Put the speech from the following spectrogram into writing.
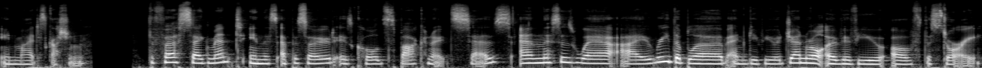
in my discussion. The first segment in this episode is called Spark Notes Says, and this is where I read the blurb and give you a general overview of the story.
